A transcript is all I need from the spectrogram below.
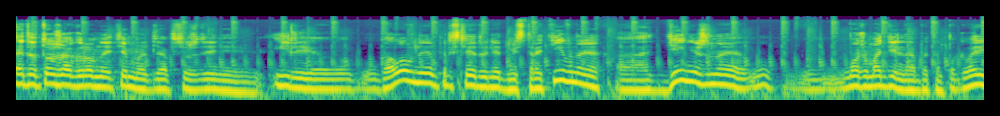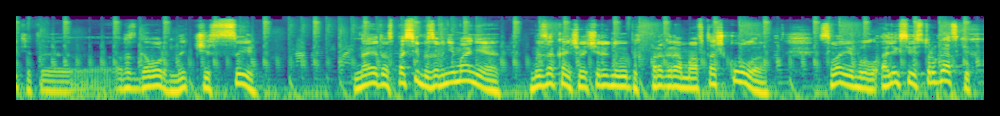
Это тоже огромная тема для обсуждения. Или уголовное преследование, административное, а денежное. Ну, можем отдельно об этом поговорить. Это разговор на часы. На этом спасибо за внимание. Мы заканчиваем очередной выпуск программы «Автошкола». С вами был Алексей Стругацких.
